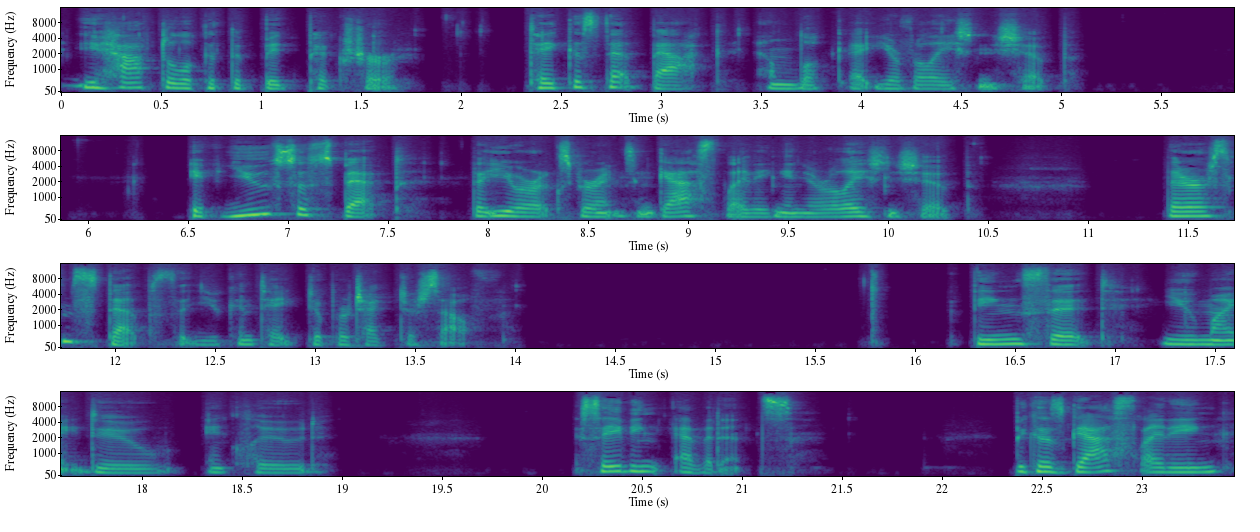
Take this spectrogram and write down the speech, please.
You have to look at the big picture. Take a step back and look at your relationship. If you suspect that you are experiencing gaslighting in your relationship, there are some steps that you can take to protect yourself. Things that you might do include saving evidence, because gaslighting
